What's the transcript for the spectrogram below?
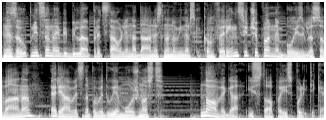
Nezaupnica naj bi bila predstavljena danes na novinarski konferenci, če pa ne bo izglasovana, Erjavec napoveduje možnost novega izstopa iz politike.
